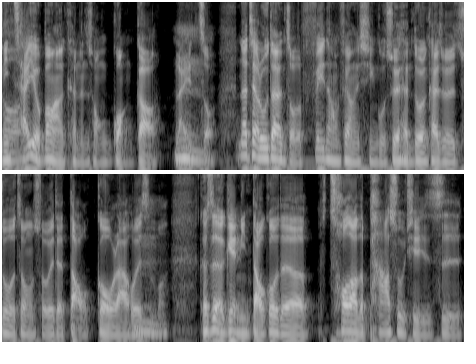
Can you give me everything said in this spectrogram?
你才有办法可能从广告来走，那这条路当然走的非常非常辛苦，所以很多人开始会做这种所谓的导购啦或者什么，可是。again，你导购的抽到的趴数其实是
